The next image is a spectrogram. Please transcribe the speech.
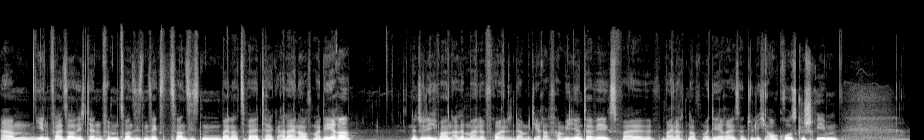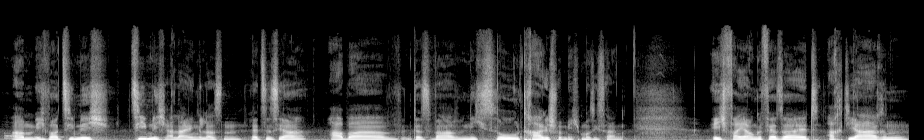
Ähm, jedenfalls saß ich dann 25. und 26. Weihnachtsfeiertag alleine auf Madeira. Natürlich waren alle meine Freunde da mit ihrer Familie unterwegs, weil Weihnachten auf Madeira ist natürlich auch groß geschrieben. Ähm, ich war ziemlich, ziemlich allein gelassen letztes Jahr, aber das war nicht so tragisch für mich, muss ich sagen. Ich feiere ungefähr seit acht Jahren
